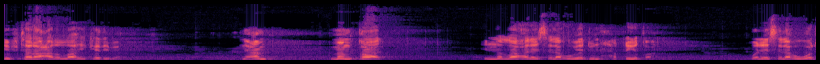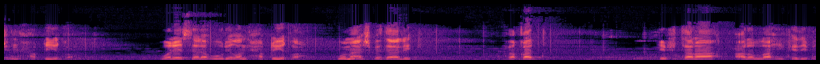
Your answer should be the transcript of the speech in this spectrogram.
افترى على الله كذبا. نعم. من قال إن الله ليس له يد حقيقة وليس له وجه حقيقة وليس له رضا حقيقة وما أشبه ذلك فقد افترى على الله كذبا.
